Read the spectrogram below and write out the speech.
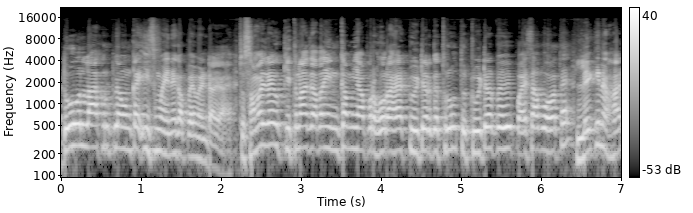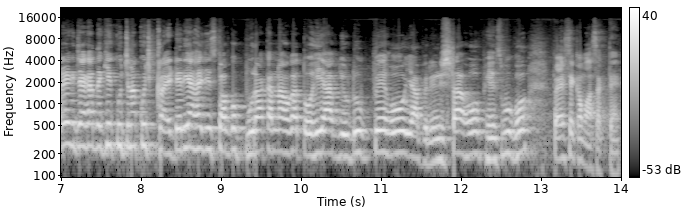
दो लाख रुपया उनका इस महीने का पेमेंट आया है। तो समझ रहे हो कितना ज़्यादा इनकम यहाँ पर हो रहा है ट्विटर के थ्रू तो ट्विटर पे भी पैसा बहुत है। लेकिन हर एक जगह देखिए कुछ ना कुछ क्राइटेरिया है जिसको आपको पूरा करना होगा। तो ही आप यूट्यूब पे हो या फिर इंस्टा हो फेसबुक हो, पैसे कमा सकते हैं।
